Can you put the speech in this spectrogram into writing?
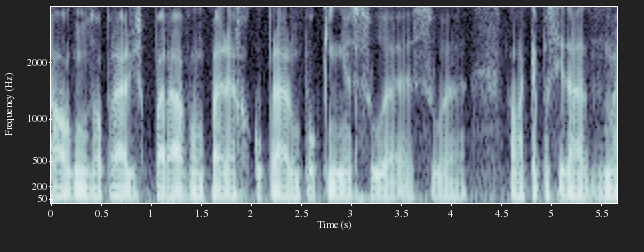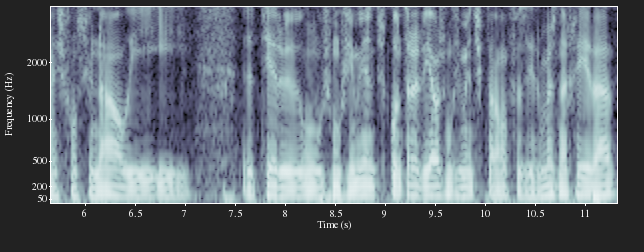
alguns operários que paravam para recuperar um pouquinho a sua, a sua capacidade mais funcional e, e eh, ter uns movimentos, contrariar os movimentos que estavam a fazer. Mas na realidade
